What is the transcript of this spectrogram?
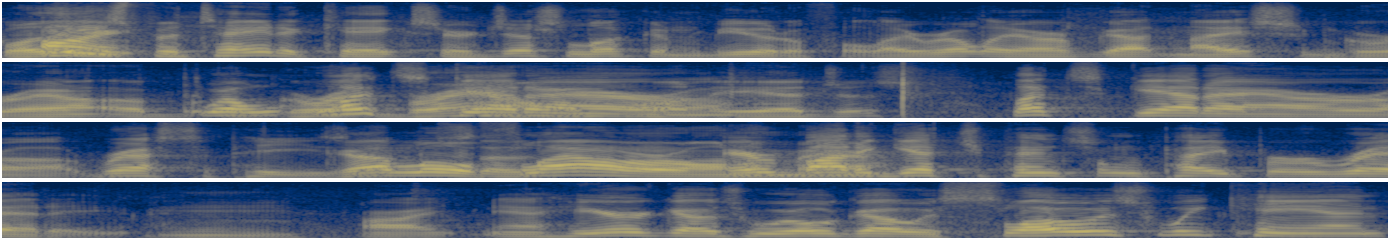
Well, All these right. potato cakes are just looking beautiful. They really are. Got nice and ground, uh, Well, let's brown get our, on uh, the edges. Let's get our uh, recipes. Got a little so flour on Everybody there. get your pencil and paper ready. Mm. All right, now here goes. We'll go as slow as we can.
